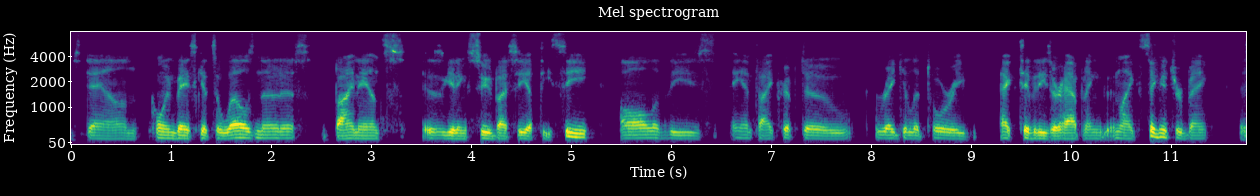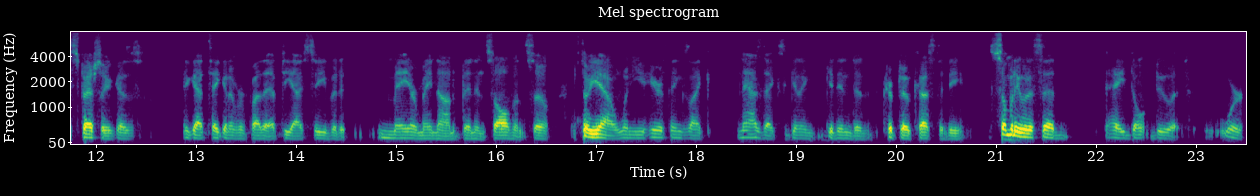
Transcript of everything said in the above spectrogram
is down, Coinbase gets a Wells notice, Binance is getting sued by CFTC. All of these anti-crypto regulatory activities are happening, and like Signature Bank, especially because it got taken over by the FDIC, but it may or may not have been insolvent. So, so yeah, when you hear things like Nasdaq's going to get into crypto custody, somebody would have said, "Hey, don't do it. We're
